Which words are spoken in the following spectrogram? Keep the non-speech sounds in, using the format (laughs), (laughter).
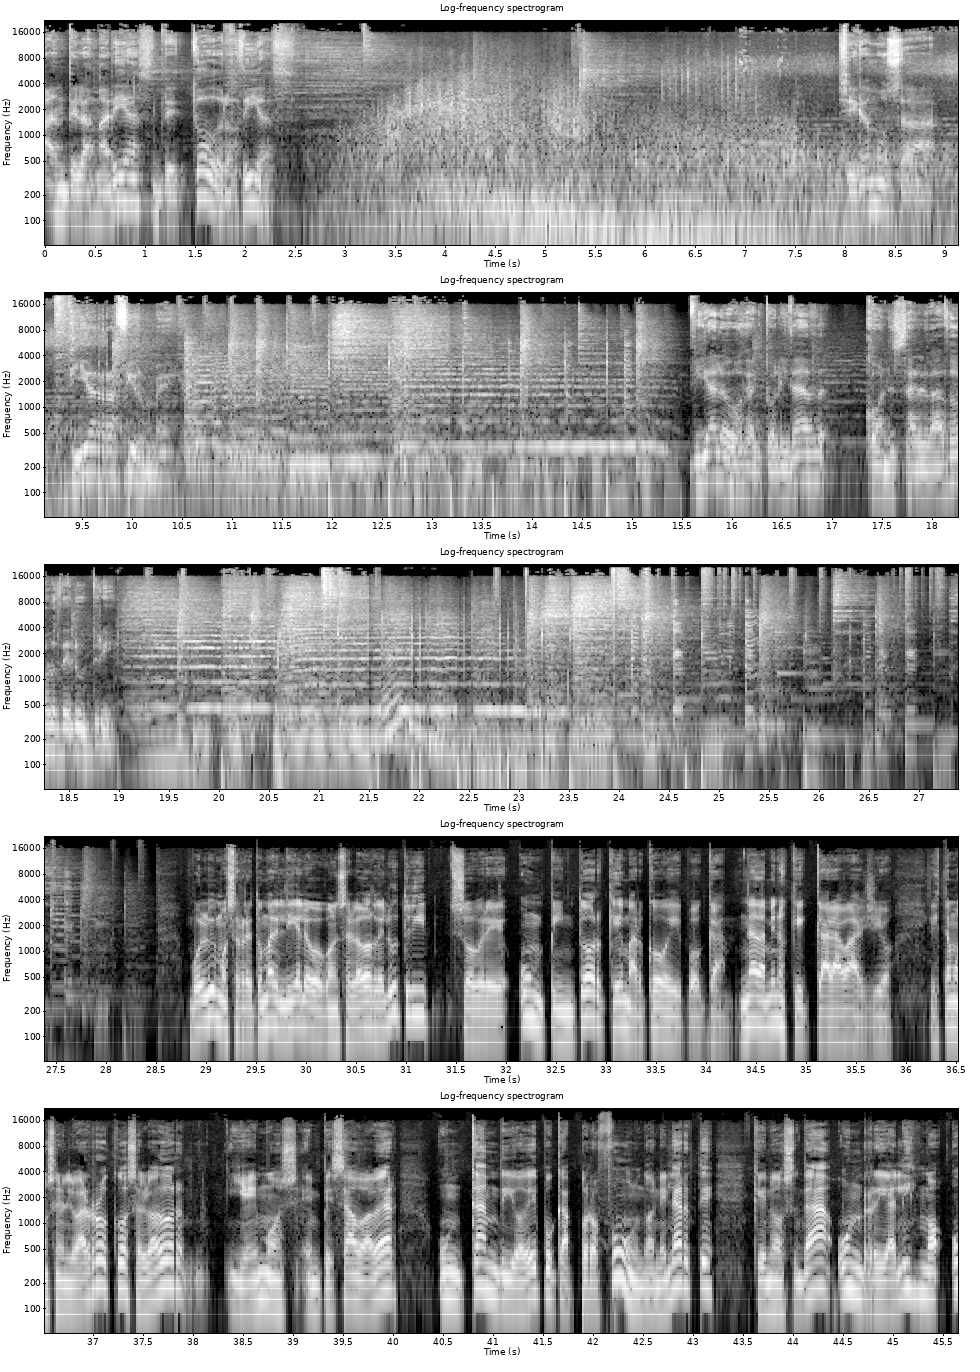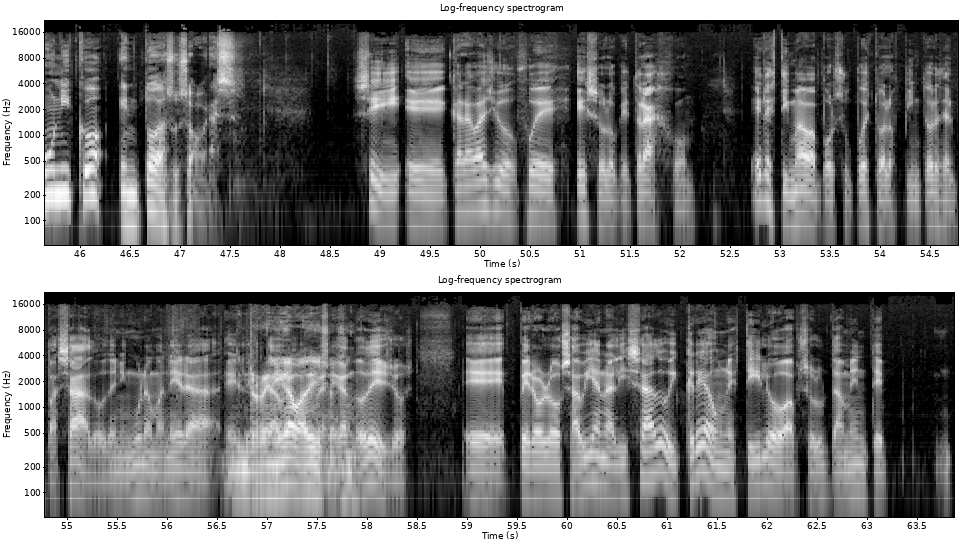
ante las mareas de todos los días. Llegamos a tierra firme. Diálogos de actualidad con Salvador de Volvemos a retomar el diálogo con Salvador de Lutri sobre un pintor que marcó época, nada menos que Caravaggio. Estamos en el barroco, Salvador, y hemos empezado a ver un cambio de época profundo en el arte que nos da un realismo único en todas sus obras. Sí, eh, Caravaggio fue eso lo que trajo. Él estimaba, por supuesto, a los pintores del pasado, de ninguna manera renegaba de ellos. Renegando de ellos. Eh, pero los había analizado y crea un estilo absolutamente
